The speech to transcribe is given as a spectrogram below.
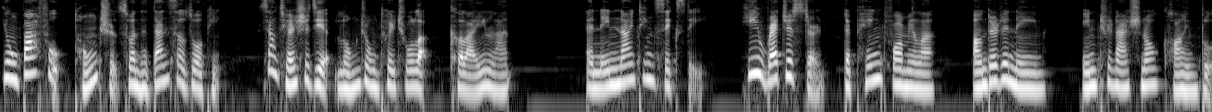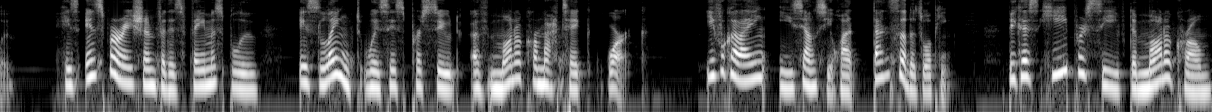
用八幅同尺寸的单色作品，向全世界隆重推出了克莱因蓝。And in 1960, he registered the paint formula under the name International Klein Blue. His inspiration for this famous blue is linked with his pursuit of monochromatic work. 伊夫克莱因一向喜欢单色的作品，because he perceived the monochrome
